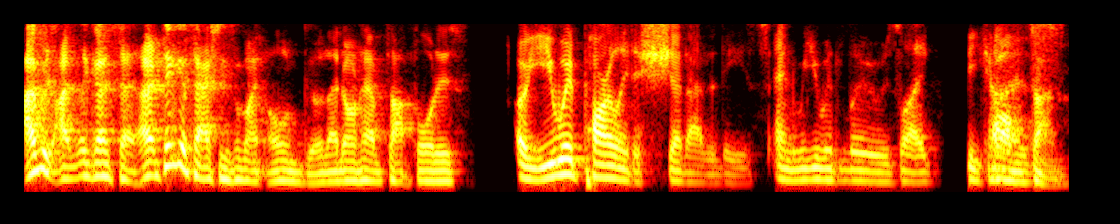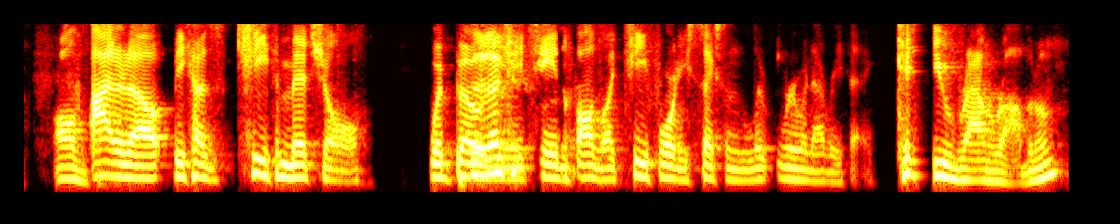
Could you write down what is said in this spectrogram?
I would, I, like I said, I think it's actually for my own good. I don't have top forties Oh, you would parlay the shit out of these, and you would lose like all the time. because All the time. I don't know because Keith Mitchell would bogey that's- 18 to fall to like T46 and lu- ruin everything. Can you round robin them?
